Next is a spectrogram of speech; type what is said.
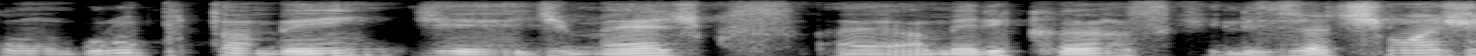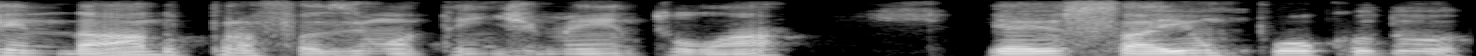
com um grupo também de, de médicos uh, americanos, que eles já tinham agendado para fazer um atendimento lá, e aí eu saí um pouco do,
